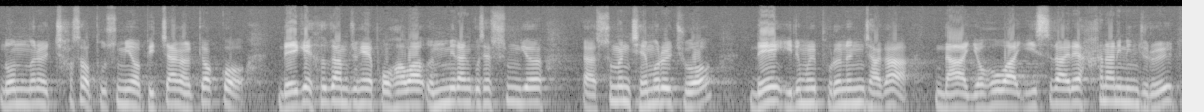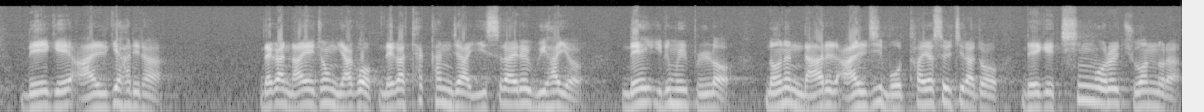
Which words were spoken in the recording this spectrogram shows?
논문을 쳐서 부수며 빗장을 꼈고 내게 흑암 중에 보화와 은밀한 곳에 숨겨 아, 숨은 재물을 주어 내 이름을 부르는 자가 나 여호와 이스라엘의 하나님인 줄을 내게 알게 하리라. 내가 나의 종 야곱 내가 택한 자 이스라엘을 위하여 내 이름을 불러 너는 나를 알지 못하였을지라도 내게 칭호를 주었노라.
